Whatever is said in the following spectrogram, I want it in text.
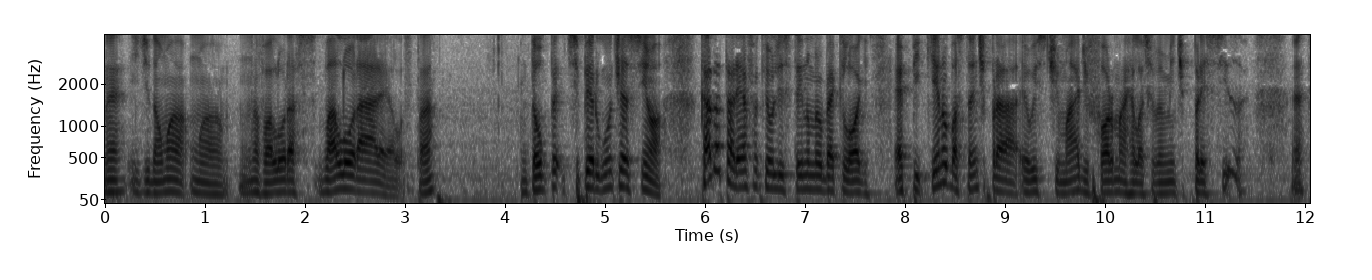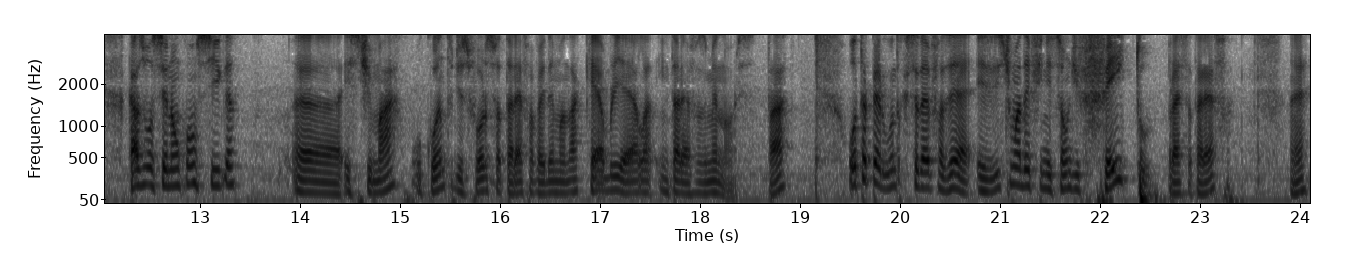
né? E de dar uma, uma, uma valora, valorar elas, tá? Então se pergunte assim, ó, cada tarefa que eu listei no meu backlog é pequeno bastante para eu estimar de forma relativamente precisa? Né? Caso você não consiga uh, estimar o quanto de esforço a tarefa vai demandar, quebre ela em tarefas menores, tá? Outra pergunta que você deve fazer é: existe uma definição de feito para essa tarefa? Né?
